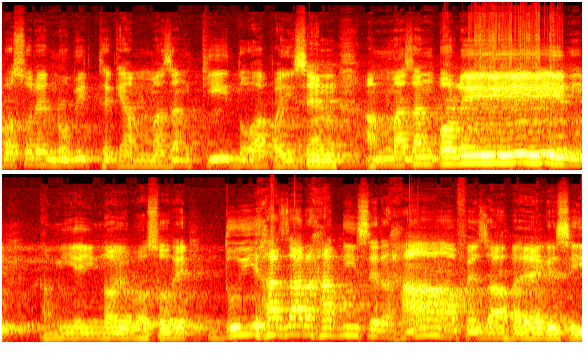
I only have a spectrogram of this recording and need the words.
বছরে নবীর থেকে আম্মাজান কি দোয়া পাইছেন? আম্মাজান বলেন, আমি এই নয় বছরে দুই হাজার হাদিসের হাফেজা হয়ে গেছি।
